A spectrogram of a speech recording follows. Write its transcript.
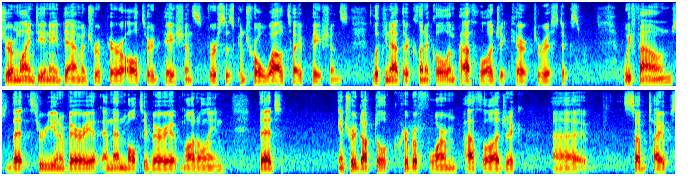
germline DNA damage repair altered patients versus control wild type patients, looking at their clinical and pathologic characteristics. We found that through univariate and then multivariate modeling that intraductal cribriform pathologic uh, subtypes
